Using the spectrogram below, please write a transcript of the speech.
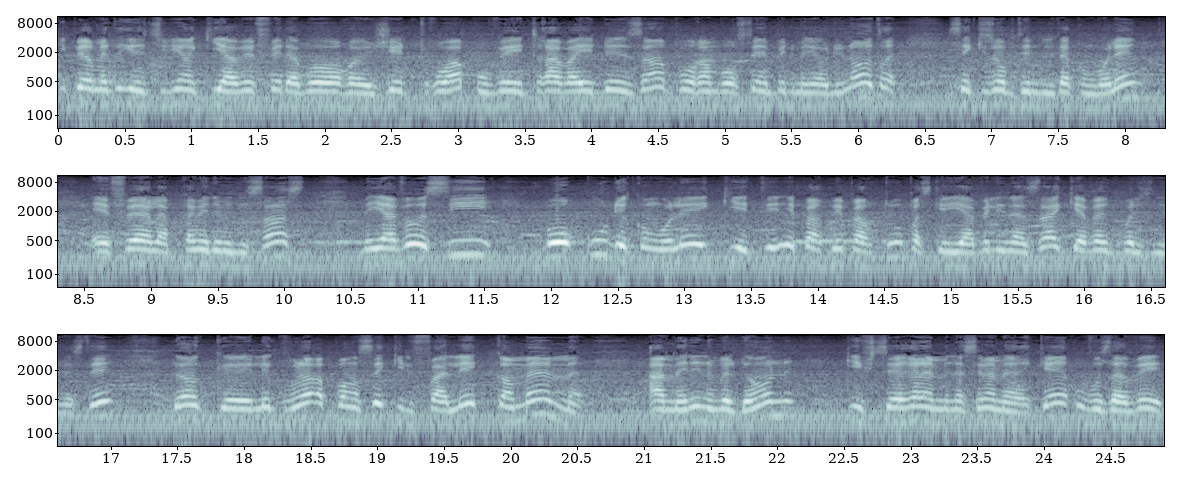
qui permettait que les étudiants qui avaient fait d'abord G3 pouvaient travailler deux ans pour rembourser un peu de manière ou d'une autre, ce qu'ils ont obtenu de l'État congolais, et faire la première demi-licence. Mais il y avait aussi beaucoup de Congolais qui étaient éparpillés partout parce qu'il y avait l'INASA qui avait un des universités. Donc euh, le gouvernement a pensé qu'il fallait quand même amener une nouvelle donne qui serait l'enseignement américain où vous avez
